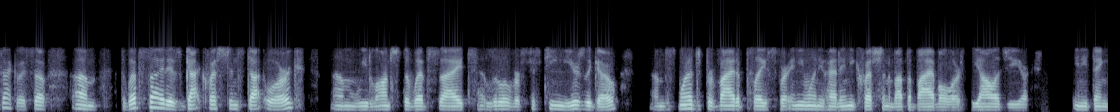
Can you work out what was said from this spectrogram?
Exactly. So um, the website is gotquestions.org. Um, we launched the website a little over 15 years ago. Um, just wanted to provide a place for anyone who had any question about the Bible or theology or anything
